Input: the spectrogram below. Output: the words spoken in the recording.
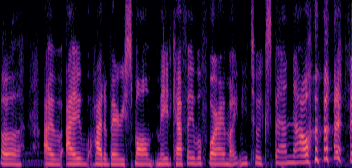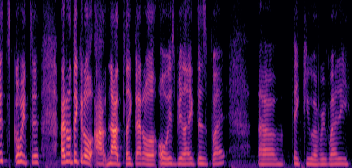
Uh, I've I've had a very small maid cafe before. I might need to expand now if it's going to. I don't think it'll uh, not like that'll always be like this, but um, thank you everybody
